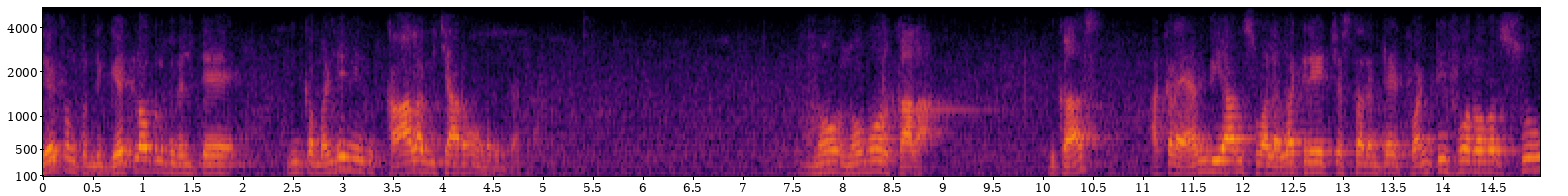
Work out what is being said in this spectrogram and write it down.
గేట్ ఉంటుంది గేట్ లోపలికి వెళ్తే ఇంకా మళ్ళీ మీకు కాల విచారం ఉండదు ఇంకా అక్కడ. నో నో మోర్ కాల. బికాస్ అక్కడ యాంబియాన్స్ వాళ్ళు ఎలా క్రియేట్ చేస్తారంటే twenty four hours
